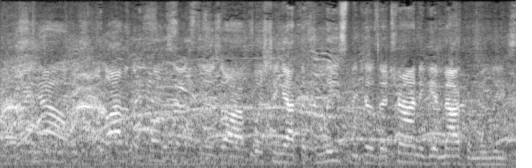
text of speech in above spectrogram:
Right now, a lot of the protesters are pushing out the police because they're trying to get Malcolm released.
